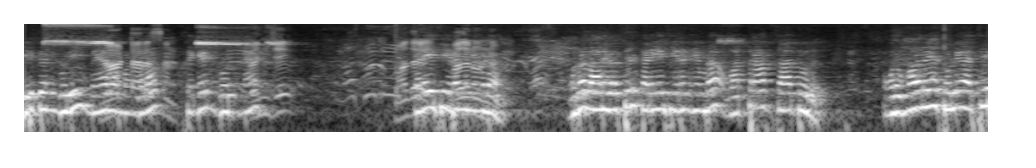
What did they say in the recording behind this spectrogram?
Irukkankudi Melamangalam second குட்னட் கடைசி இரண்டு நிமிடம். முதல் ஆறுகளத்தில் கடைசி இரண்டு நிமிடம். வத்ராப் சாத்தூர். உங்களுக்கு முதலே சொல்லியாச்சு.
